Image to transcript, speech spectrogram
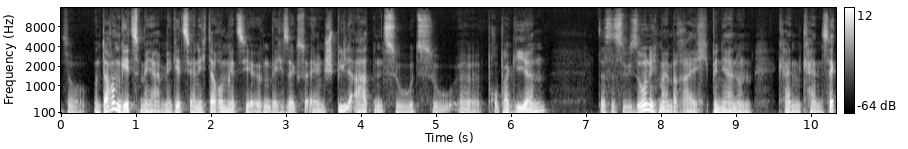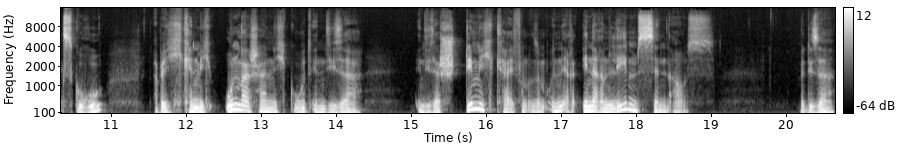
So, und darum geht es mir ja. Mir geht es ja nicht darum, jetzt hier irgendwelche sexuellen Spielarten zu, zu äh, propagieren, das ist sowieso nicht mein Bereich. Ich bin ja nun kein, kein Sexguru, aber ich kenne mich unwahrscheinlich gut in dieser, in dieser Stimmigkeit von unserem inneren Lebenssinn aus. Mit dieser,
